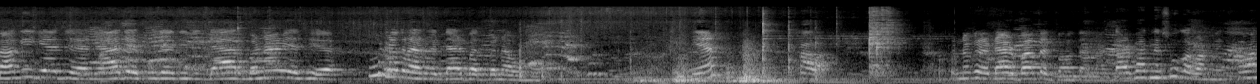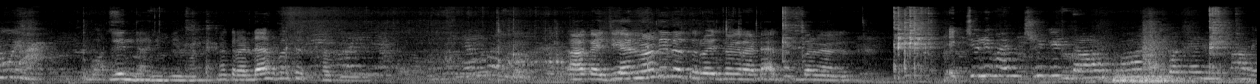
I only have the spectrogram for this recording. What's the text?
વાગી ગયા છે અને આજે પૂજા દીદી દાળ બનાવે છે. શું નકરા રોજ દાળ ભાત બનાવો હે? ખાવા. તો નકરા દાળ ભાત જ ભાવતા ના દાળ ભાત ને શું કરવાનું ખાવાનું હોય ને? ગંધારી નકરા દાળ ભાત જ ખાતી આ કઈ ધ્યાન નથી થતું રોજ નકરા દાળ ભાત બનાવે એકચ્યુઅલી માં એવું છે કે દાળ ભાત બધાને ભાવે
